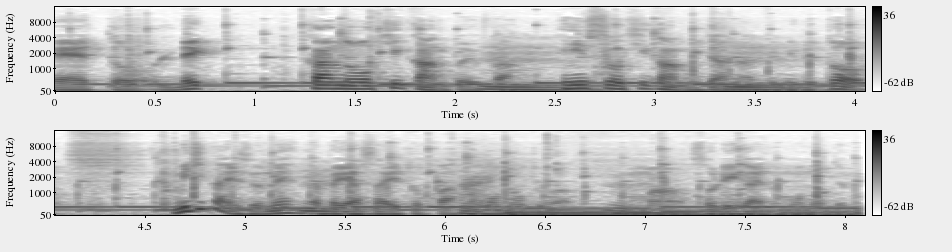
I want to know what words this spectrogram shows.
えっ、と劣化の期間というか、うん。品質の期間みたいなのって見ると、短いんですよね。やっぱ野菜とかはい。物とか、まあそれ以外のものでも。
